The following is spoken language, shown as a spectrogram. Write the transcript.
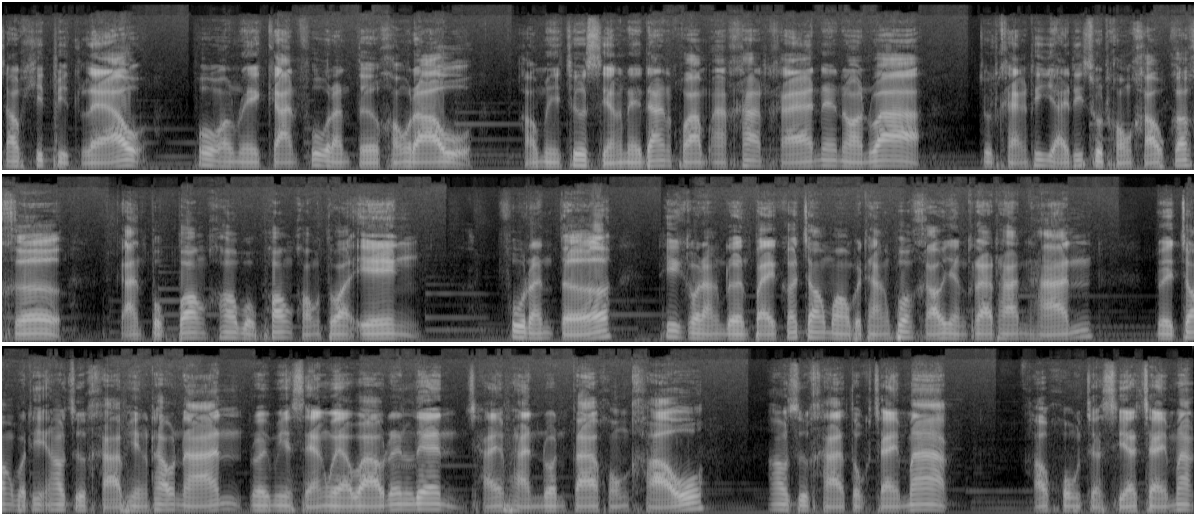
เจ้าคิดผิดแล้ว ผู้อำนวยการผู้รันเตอร์ของเรา เขามีชื่อเสียงในด้านความอาฆาตแค้นแน่นอนว่า จุดแข็งที่ใหญ่ที่สุดของเขาก็คือ การปกป้องข้อบกพร่องของตัวเองผู้รันเตอร์ที่กำลังเดินไปก็จ้องมองไปทางพวกเขาอย่างกระทันหัน โดยจ้องไปที่เอาจือขาเพียงเท่านั้น โดยมีแสงแวววาวเล่นๆฉายผ่านดวงตาของเขา เอาจือขาตกใจมาก เขาคงจะเสียใจมาก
